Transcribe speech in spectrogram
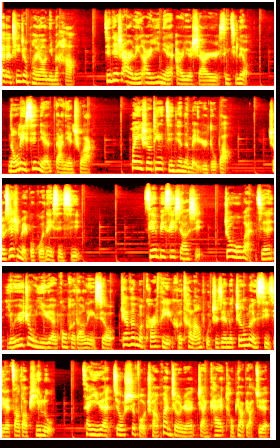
爱的听众朋友，你们好，今天是二零二一年二月十二日，星期六，农历新年大年初二，欢迎收听今天的每日读报。首先是美国国内信息，CNBC 消息，周五晚间，由于众议院共和党领袖 Kevin McCarthy 和特朗普之间的争论细节遭到披露，参议院就是否传唤证人展开投票表决，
